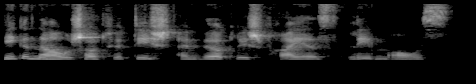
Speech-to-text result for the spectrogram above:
wie genau schaut für dich ein wirklich freies Leben aus?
